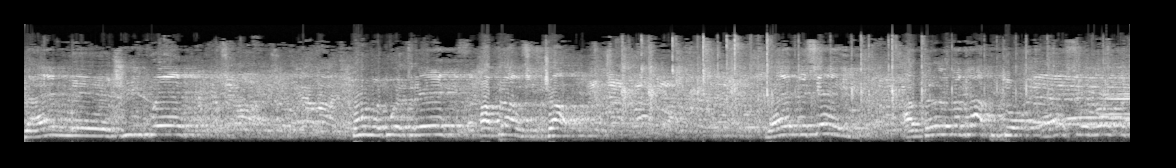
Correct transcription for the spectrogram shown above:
La M5 1, 2, 3 applausi, ciao. La M6 Antonello da Capito. S Roma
